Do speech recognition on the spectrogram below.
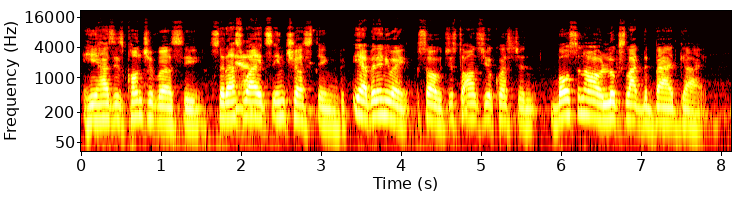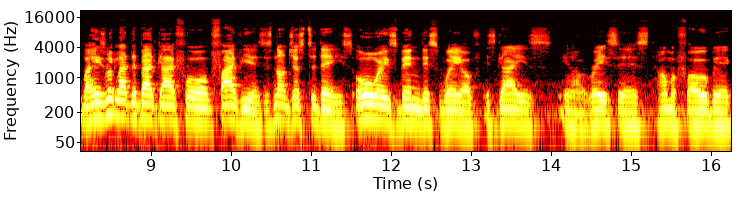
he has his controversy. So that's Yeah. why it's interesting. Yeah, but anyway, so just to answer your question, Bolsonaro looks like the bad guy. But he's looked like the bad guy for five years. It's not just today. It's always been this way of this guy is, you know, racist, homophobic,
